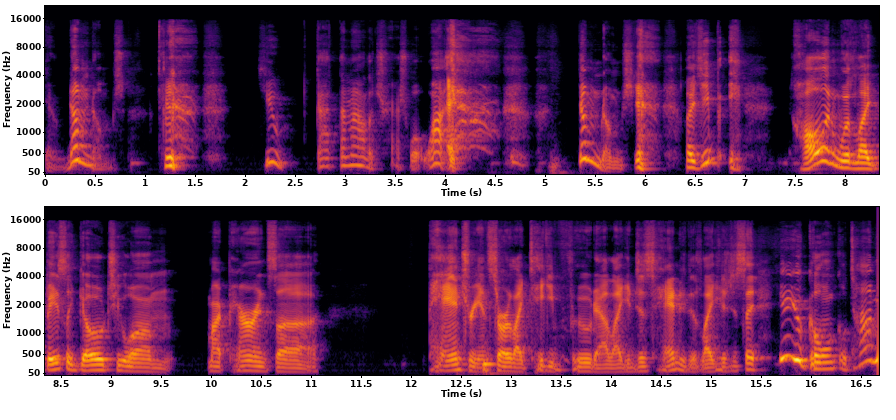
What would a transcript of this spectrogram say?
They're num nums. you got them out of the trash. Well, why? num nums. Yeah, like he, he Holland would like basically go to um my parents' uh pantry and started like taking food out, like and just handed it, like he just said, "Here you go, Uncle Tom."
